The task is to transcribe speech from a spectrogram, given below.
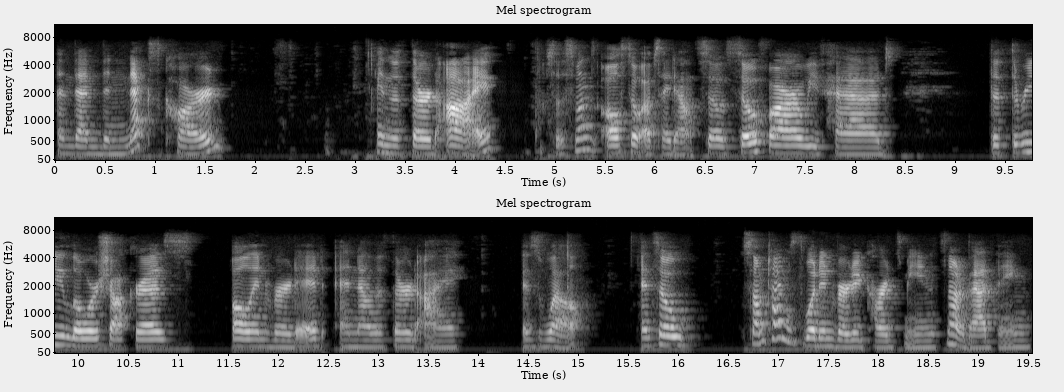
And then the next card in the third eye so this one's also upside down. So so far we've had the three lower chakras all inverted and now the third eye as well. And so sometimes what inverted cards mean, it's not a bad thing.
